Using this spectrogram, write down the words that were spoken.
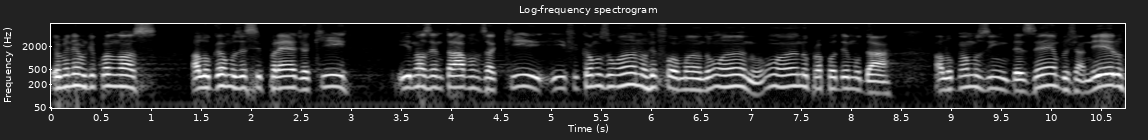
Eu me lembro que quando nós alugamos esse prédio aqui, e nós entrávamos aqui e ficamos um ano reformando, um ano, um ano para poder mudar. Alugamos em dezembro, janeiro,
